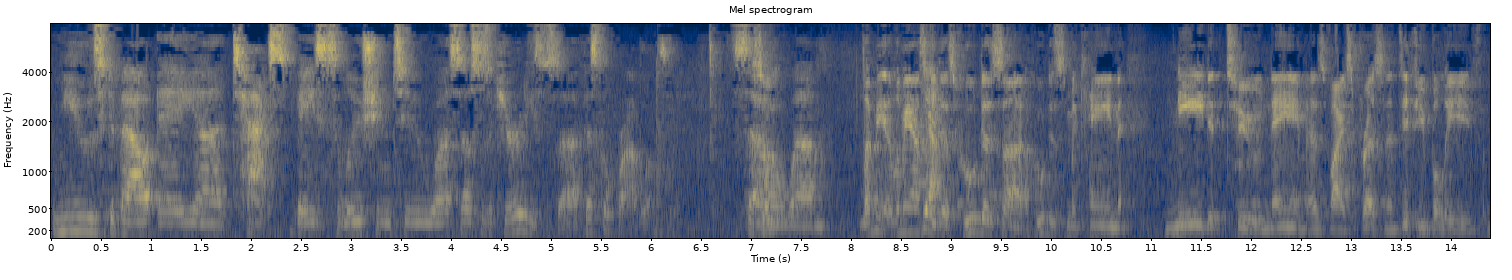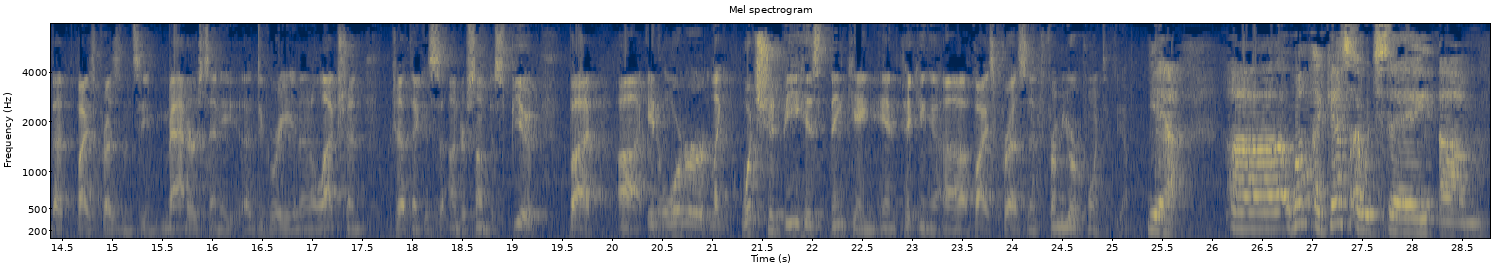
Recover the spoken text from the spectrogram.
mused about a uh, tax-based solution to uh, Social Security's uh, fiscal problems. So, so um, let me let me ask yeah. you this: Who does uh, who does McCain need to name as vice president if you believe that vice presidency matters to any uh, degree in an election, which I think is under some dispute. But uh, in order, like, what should be his thinking in picking a vice president from your point of view? Yeah. Uh, well, I guess I would say um,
